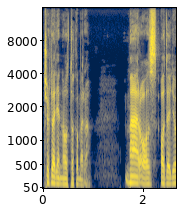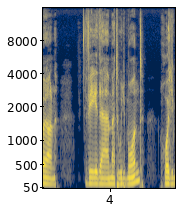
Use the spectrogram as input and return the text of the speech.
csak legyen ott a kamera. Már az ad egy olyan védelmet, úgymond, hogy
